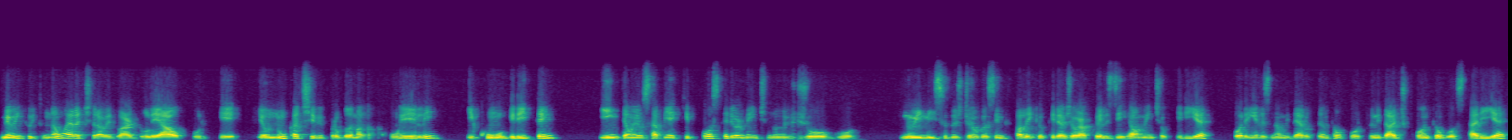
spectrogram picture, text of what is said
meu intuito não era tirar o Eduardo Leal, porque eu nunca tive problema com ele e com o Gritten, e então eu sabia que posteriormente no jogo, no início do jogo, eu sempre falei que eu queria jogar com eles, e realmente eu queria, porém eles não me deram tanta oportunidade quanto eu gostaria,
